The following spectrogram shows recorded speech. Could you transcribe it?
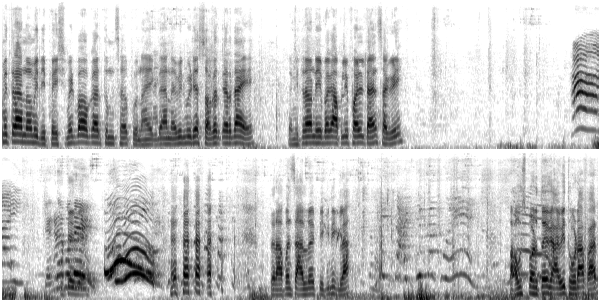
मित्रांनो मी दीपेश मिठबावकर तुमचं पुन्हा एकदा नवीन व्हिडिओ स्वागत करत आहे. तर मित्रांनो ही बघा आपली फलटण सगळी. कुठे तर आपण चाललोय पिकनिकला. पाऊस पडतोय गावी थोडाफार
